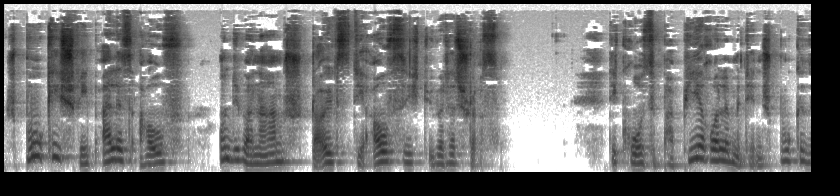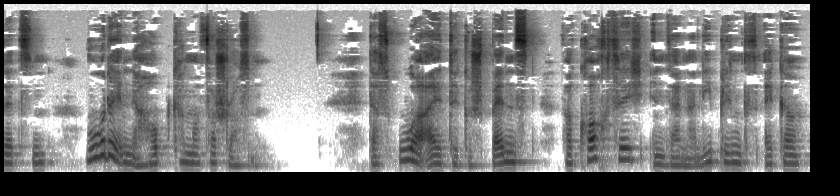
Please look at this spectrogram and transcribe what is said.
Spuki schrieb alles auf und übernahm stolz die Aufsicht über das Schloss. Die große Papierrolle mit den Spukgesetzen wurde in der Hauptkammer verschlossen. Das uralte Gespenst verkroch sich in seiner Lieblingsecke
